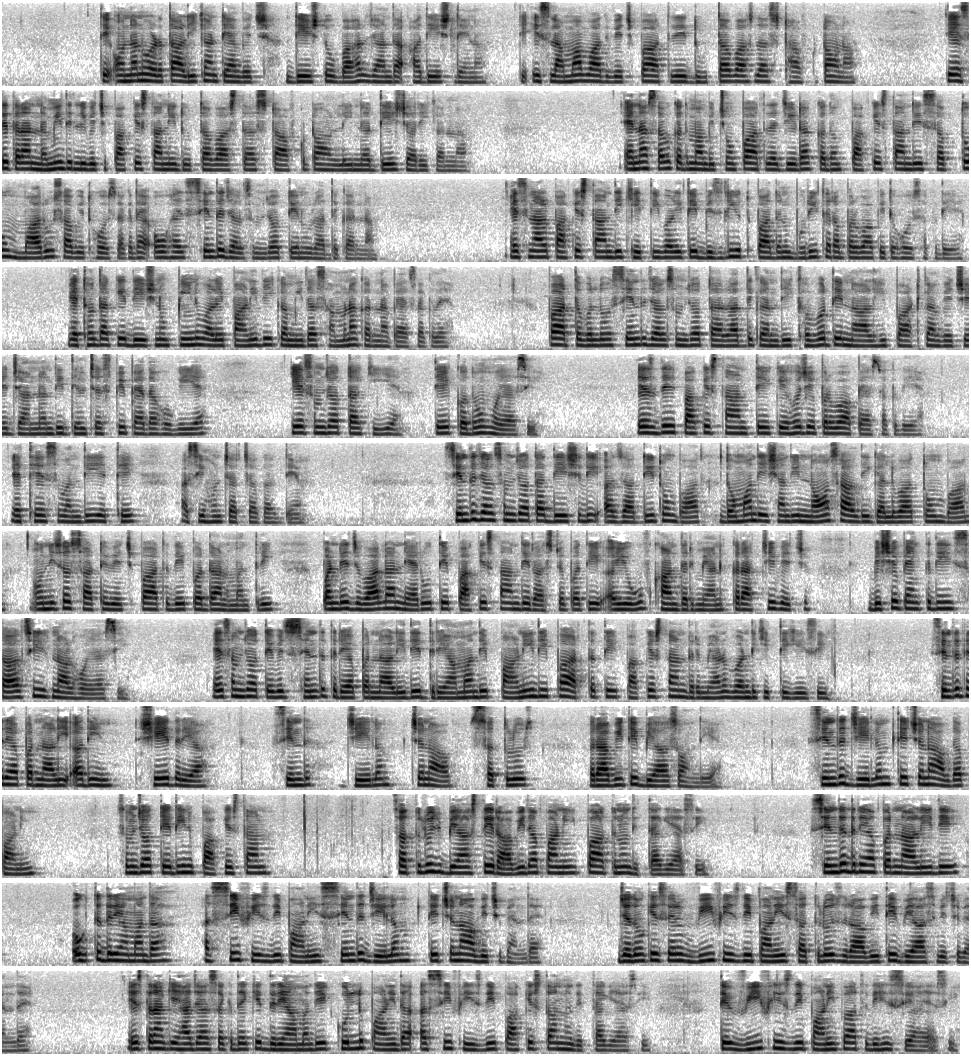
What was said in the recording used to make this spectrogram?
ਤੇ ਉਹਨਾਂ ਨੂੰ 48 ਘੰਟਿਆਂ ਵਿੱਚ ਦੇਸ਼ ਤੋਂ ਬਾਹਰ ਜਾਣ ਦਾ ਆਦੇਸ਼ ਦੇਣਾ ਤੇ ਇਸਲਾਮਾਬਾਦ ਵਿੱਚ ਭਾਰਤ ਦੇ ਦੂਤਾਵਾਸ ਦਾ ਸਟਾਫ ਘਟਾਉਣਾ ਤੇ ਇਸੇ ਤਰ੍ਹਾਂ ਨਵੀਂ ਦਿੱਲੀ ਵਿੱਚ ਪਾਕਿਸਤਾਨੀ ਦੂਤਾਵਾਸ ਦਾ ਸਟਾਫ ਘਟਾਉਣ ਲਈ ਨਿਰਦੇਸ਼ ਜਾਰੀ ਕਰਨਾ। ਇਹਨਾਂ ਸਭ ਕਦਮਾਂ ਵਿੱਚੋਂ ਭਾਰਤ ਦਾ ਜਿਹੜਾ ਕਦਮ ਪਾਕਿਸਤਾਨ ਲਈ ਸਭ ਤੋਂ ਮਾਰੂ ਸਾਬਿਤ ਹੋ ਸਕਦਾ ਹੈ, ਉਹ ਹੈ ਸਿੰਧ ਜਲ ਸਮਝੌਤੇ ਨੂੰ ਰੱਦ ਕਰਨਾ। ਇਸ ਨਾਲ ਪਾਕਿਸਤਾਨ ਦੀ ਖੇਤੀਬਾੜੀ ਤੇ ਬਿਜਲੀ ਉਤਪਾਦਨ ਬੁਰੀ ਤਰ੍ਹਾਂ ਪ੍ਰਭਾਵਿਤ ਹੋ ਸਕਦੇ ਹੈ। ਇੱਥੋਂ ਤੱਕ ਕਿ ਦੇਸ਼ ਨੂੰ ਪੀਣ ਵਾਲੇ ਪਾਣੀ ਦੀ ਕਮੀ ਦਾ ਸਾਹਮਣਾ ਕਰਨਾ ਪੈ ਸਕਦਾ ਹੈ। ਭਾਰਤ ਵੱਲੋਂ ਸਿੰਧ ਜਲ ਸਮਝੌਤਾ ਰੱਦ ਕਰਨ ਦੀ ਖਬਰ ਦੇ ਨਾਲ ਹੀ ਪਾਠਕਾਂ ਵਿੱਚ ਇਹ ਜਾਣਨ ਦੀ ਦਿਲਚਸਪੀ ਪੈਦਾ ਹੋ ਗਈ ਹੈ ਕਿ ਇਹ ਸਮਝੌਤਾ ਕੀ ਹੈ ਤੇ ਕਦੋਂ ਹੋਇਆ ਸੀ। ਇਸ ਦੇ ਪਾਕਿਸਤਾਨ ਤੇ ਕਿਹੋ ਜਿਹੇ ਪ੍ਰਭਾਵ ਪੈ ਸਕਦੇ ਆ? ਇੱਥੇ ਸੰਬੰਧੀ ਇੱਥੇ ਅਸੀਂ ਹੁਣ ਚਰਚਾ ਕਰਦੇ ਹਾਂ। ਸਿੰਧ ਜਲ ਸਮਝੌਤਾ ਦੇਸ਼ ਦੀ ਆਜ਼ਾਦੀ ਤੋਂ ਬਾਅਦ, ਦੋਵਾਂ ਦੇਸ਼ਾਂ ਦੀ 9 ਸਾਲ ਦੀ ਗੱਲਬਾਤ ਤੋਂ ਬਾਅਦ 1960 ਵਿੱਚ ਭਾਰਤ ਦੇ ਪ੍ਰਧਾਨ ਮੰਤਰੀ ਪੰਡਿਤ ਜਵਾਹਰ ਲਾਲ ਨਹਿਰੂ ਤੇ ਪਾਕਿਸਤਾਨ ਦੇ ਰਾਸ਼ਟਰਪਤੀ ਅਯੂਬ ਖਾਨ ਦਰਮਿਆਨ ਕਰਾਚੀ ਵਿੱਚ ਵਿਸ਼ਵ ਬੈਂਕ ਦੀ ਸਾਲਸੀ ਨਾਲ ਹੋਇਆ ਸੀ। ਇਹ ਸਮਝੌਤੇ ਵਿੱਚ ਸਿੰਧ ਦਰਿਆ ਪ੍ਰਣਾਲੀ ਦੇ ਦਰਿਆਵਾਂ ਦੇ ਪਾਣੀ ਦੀ ਭਾਰਤ ਅਤੇ ਪਾਕਿਸਤਾਨ ਦਰਮਿਆਨ ਵੰਡ ਕੀਤੀ ਗਈ ਸੀ। ਸਿੰਧ ਦਰਿਆ ਪ੍ਰਣਾਲੀ ਅਧੀਨ 6 ਦਰਿਆ, ਸਿੰਧ ਜੇਲਮ ਚਨਾਬ, ਸਤਲੁਜ, ਰਾਵੀ ਤੇ ਬਿਆਸ ਆਉਂਦੇ ਹੈ ਸਿੰਧ ਜੇਲਮ ਤੇ ਚਨਾਬ ਦਾ ਪਾਣੀ ਸਮਝੌਤੇ ਅਧੀਨ ਪਾਕਿਸਤਾਨ, ਸਤਲੁਜ, ਬਿਆਸ ਤੇ ਰਾਵੀ ਦਾ ਪਾਣੀ ਭਾਰਤ ਨੂੰ ਦਿੱਤਾ ਗਿਆ ਸੀ। ਸਿੰਧ ਦਰਿਆ ਪ੍ਰਣਾਲੀ ਦੇ ਉਕਤ ਦਰਿਆਵਾਂ ਦਾ 80% ਪਾਣੀ ਸਿੰਧ ਜੇਲਮ ਤੇ ਚਨਾਬ ਵਿੱਚ ਵਹਿੰਦਾ ਹੈ, ਜਦੋਂ ਕਿ ਸਿਰਫ 20% ਪਾਣੀ ਸਤਲੁਜ ਰਾਵੀ ਤੇ ਬਿਆਸ ਵਿੱਚ ਵਹਿੰਦਾ ਹੈ। ਇਸ ਤਰ੍ਹਾਂ ਕਿਹਾ ਜਾ ਸਕਦਾ ਹੈ ਕਿ ਦਰਿਆਵਾਂ ਦੇ ਕੁੱਲ ਪਾਣੀ ਦਾ 80% ਪਾਕਿਸਤਾਨ ਨੂੰ ਦਿੱਤਾ ਗਿਆ ਸੀ ਤੇ 20% ਪਾਣੀ ਭਾਰਤ ਦੇ ਹਿੱਸੇ ਆਇਆ ਸੀ।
